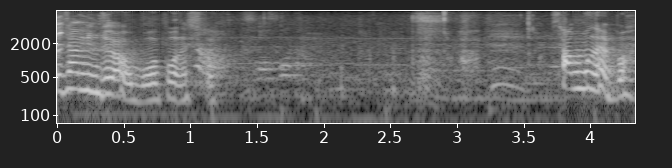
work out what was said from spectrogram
해삼인 줄 알고 먹을 뻔했어. 사고 날 뻔.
